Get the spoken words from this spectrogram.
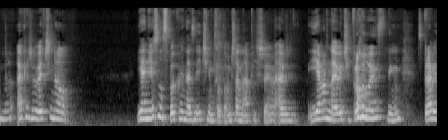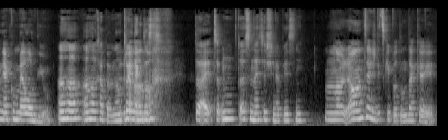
No, akože väčšinou ja nie som spokojná s ničím potom, čo napíšem a ja mám najväčší problém s tým spraviť nejakú melódiu. Aha, aha, chápem, no to je inak ono... dosť to, aj, to, mm, to asi najtežšie na piesni. No, on to je vždycky potom také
